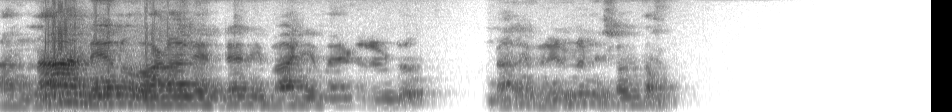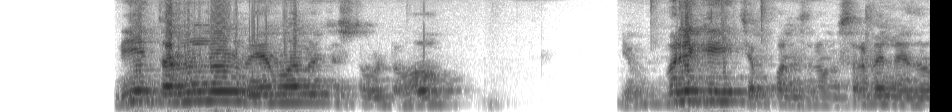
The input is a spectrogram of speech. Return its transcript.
అన్నా నా నేను వాడాలి అంటే నీ బాడీ మైండ్ రెండు ఉండాలి రెండు నీ సొంతం. నీ తరుణంలో నువ్వేం ఆలోచిస్తూ ఉంటావో ఎవ్వరికీ చెప్పాల్సిన అవసరమే లేదు.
